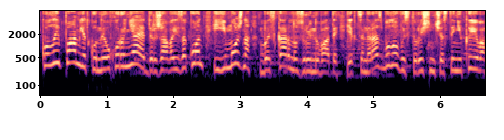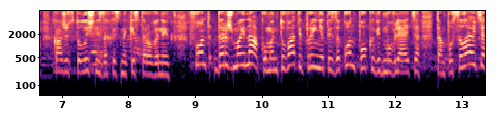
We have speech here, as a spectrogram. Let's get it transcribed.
Коли пам'ятку не охороняє держава і закон, її можна безкарно зруйнувати, як це не раз було в історичній частині Києва, кажуть столичні захисники старовини. Фонд держмайна коментувати прийнятий закон поки відмовляється. Там посилаються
